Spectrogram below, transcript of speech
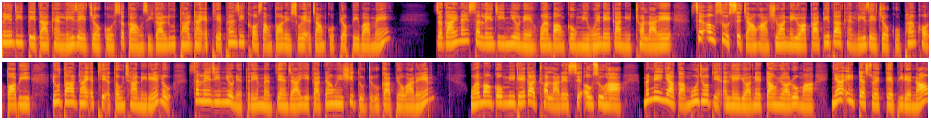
လင်းကြီးဒေတာခန်40ကျော်ကိုစက်ကောင်စီကလူသားတိုင်းအဖြစ်ဖမ်းဆီးခေါ်ဆောင်သွားတယ်ဆိုတဲ့အကြောင်းကိုပြောပြပါမယ်။သကိုင်းတိုင်းဆလင်းကြီးမြို့နယ်ဝမ်ပေါင်ကုမ္ပဏီဝင်းထဲကနေထွက်လာတဲ့ စစ်အုပ်စုစစ်ကြောင်းဟာရွာနေရွာကဒေတာခန်40ကျော်ကိုဖမ်းခေါ်သွားပြီးလူသားတိုင်းအဖြစ်အသုံးချနေတယ်လို့ဆလင်းကြီးမြို့နယ်သတင်းမှန်ပြန်ကြားရေးကတာဝန်ရှိသူတူကပြောပါတယ်။ဝမ်ပေါင်ကုမ္ပဏီတဲကထွက်လာတဲ့စစ်အုပ်စုဟာမနေ့ညကမိုးကြိုးပြင်အလေရွာနဲ့တောင်ရွာတို့မှာညအိတ်တက်ဆွဲခဲ့ပြီးတဲ့နောက်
